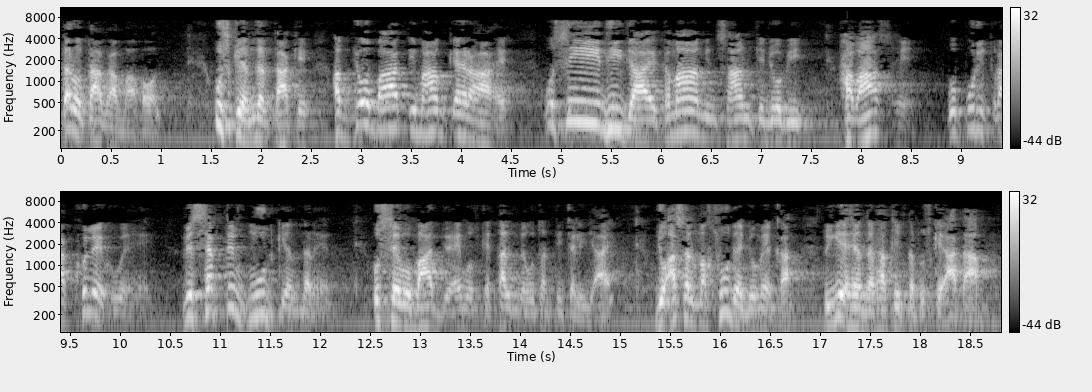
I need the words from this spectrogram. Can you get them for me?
تر و تازہ ماحول، اس کے اندر تاکہ اب جو بات امام کہہ رہا ہے، وہ سیدھی جائے، تمام انسان کے جو بھی حواس ہیں، وہ پوری طرح کھلے ہوئے ہیں ریسپٹو موڈ کے اندر ہے اس سے وہ بات جو ہے، وہ اس کے قلب میں اترتی چلی جائے۔ جو اصل مقصود ہے جمعے کا، تو یہ ہے در حقیقت اس کے آداب۔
